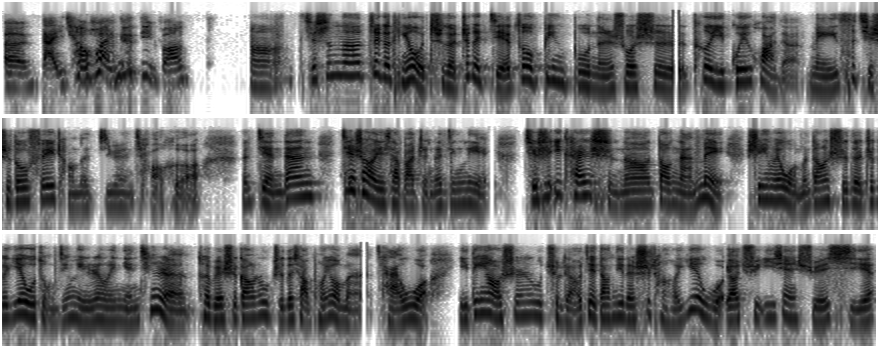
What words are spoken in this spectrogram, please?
呃打一枪换一个地方？啊，其实呢，这个挺有趣的。这个节奏并不能说是特意规划的，每一次其实都非常的机缘巧合。那简单介绍一下吧，整个经历。其实一开始呢，到南美是因为我们当时的这个业务总经理认为，年轻人，特别是刚入职的小朋友们，财务一定要深入去了解当地的市场和业务，要去一线学习。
